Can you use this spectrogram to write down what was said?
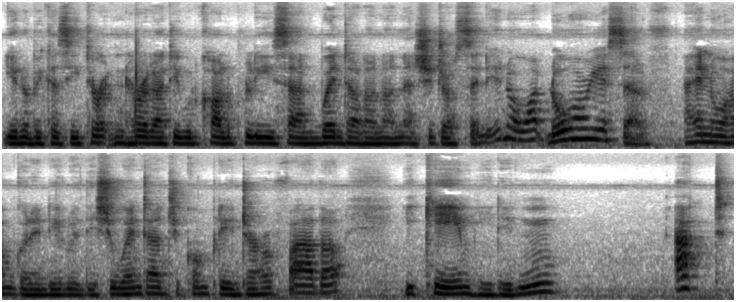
you know, because he threatened her that he would call the police and went on and on. And she just said, you know what, don't worry yourself. I know I'm going to deal with this. She went and she complained to her father. He came, he didn't act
